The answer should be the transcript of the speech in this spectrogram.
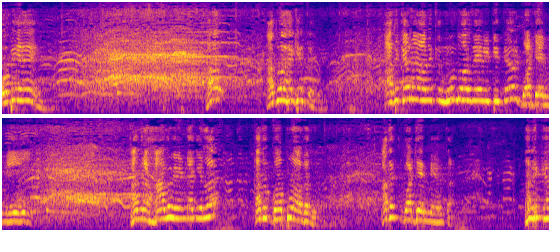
ಓ ಬಿ ಹೈ? ಅದು ಆಗೈತೆ ಅದಕ್ಕೆ ನಾ ಅದಕ್ಕೆ ಮುಂದುವರೆದು ಏನು ಇಟ್ಟಿದ್ದೆ ಅಂದ್ರೆ ಗೊಡ್ಡೆಮ್ಮಿ ಅಂದ್ರೆ ಹಾಲು ಹೆಂಡಾಗಿಲ್ಲ ಅದು ಗೊಬ್ಬು ಆಗೋದು. ಅದಕ್ಕೆ ಗೊಡ್ಡೆಮ್ಮಿ ಅಂತ. ಅದಕ್ಕೆ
